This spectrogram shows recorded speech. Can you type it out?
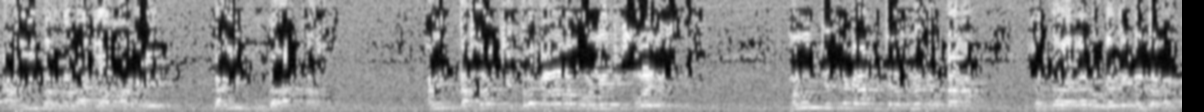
काही वर्णनाच्या मागे काही उदाहरण आणि तसा चित्रकाराला बोलण्याची सोय नसते. म्हणून चित्रकार विचार न करताना शंकराच्या डोक्याचे एक गंगा काढा.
